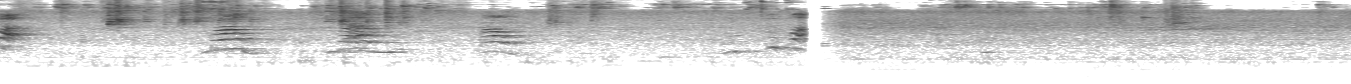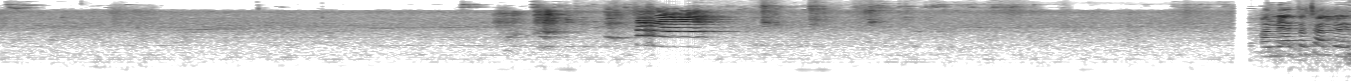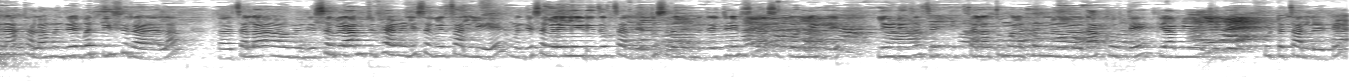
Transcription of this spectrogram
आम्ही आता चाललो आहे नाथाला म्हणजे बत्ती शिराळाला. चला म्हणजे सगळं आमची फॅमिली सगळी चालली आहे म्हणजे सगळे लेडीजच चालले. दुसरं म्हणजे जेंट्सला असं कोण नाही आहे लेडीजच आहे. चला तुम्हाला पण दाखवते की आम्ही म्हणजे कुठं आहे ते.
